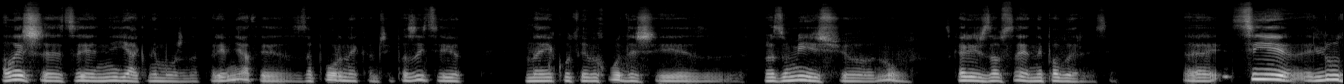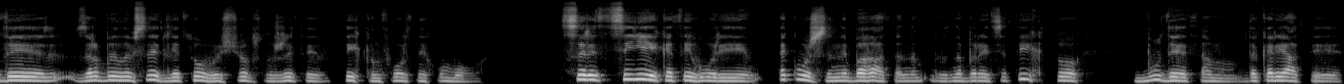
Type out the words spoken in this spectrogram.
Але ж це ніяк не можна порівняти з запорником чи позицією, на яку ти виходиш і розумієш, що, ну, скоріш за все, не повернешся. Е, Ці люди зробили все для того, щоб служити в тих комфортних умовах. Серед цієї категорії також небагато набереться тих, хто буде там докоряти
